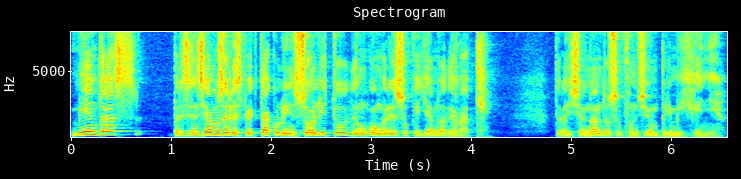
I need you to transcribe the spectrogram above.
Mientras presenciamos el espectáculo insólito de un Congreso que ya no debate, traicionando su función primigenia,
